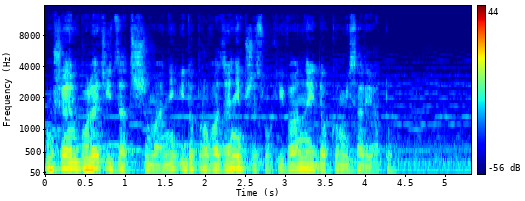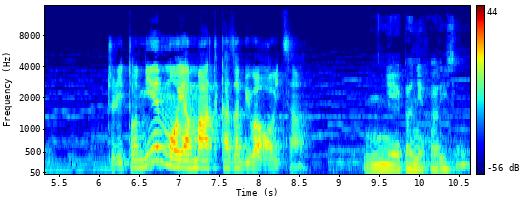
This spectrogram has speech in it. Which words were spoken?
Musiałem polecić zatrzymanie i doprowadzenie przesłuchiwanej do komisariatu. Czyli to nie moja matka zabiła ojca. Nie, panie Harrison?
